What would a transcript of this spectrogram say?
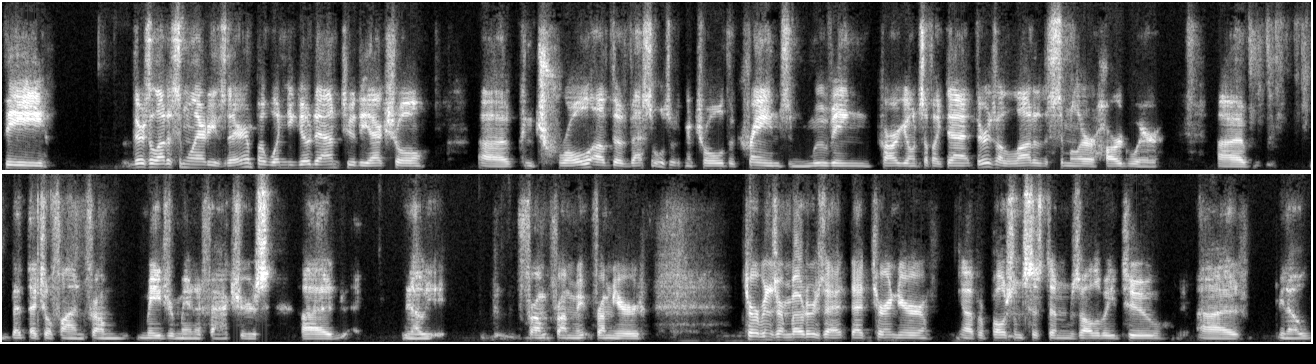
the there's a lot of similarities there, but when you go down to the actual uh, control of the vessels or control of the cranes and moving cargo and stuff like that, there's a lot of the similar hardware uh, that, that you'll find from major manufacturers. Uh, you know, from from from your turbines or motors that that turn your propulsion systems all the way to uh, you know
